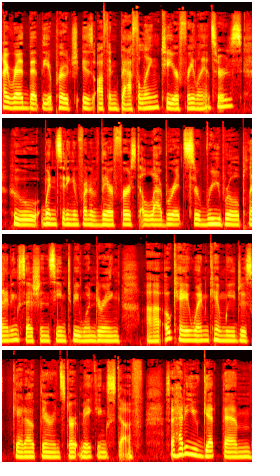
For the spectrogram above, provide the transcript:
I read that the approach is often baffling to your freelancers who, when sitting in front of their first elaborate cerebral planning session, seem to be wondering, uh, okay, when can we just get out there and start making stuff? So, how do you get them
